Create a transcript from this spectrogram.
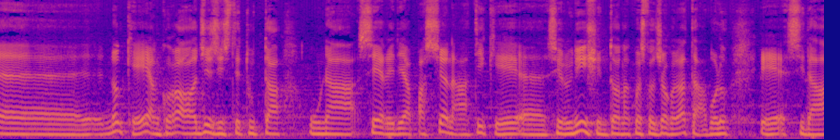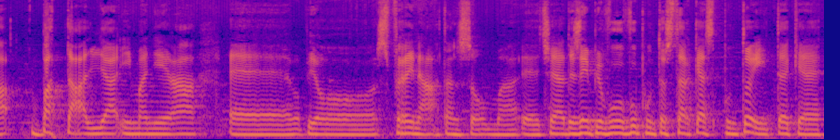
eh, nonché ancora oggi esiste tutta una serie di appassionati che eh, si riunisce intorno a questo gioco da tavolo e si dà battaglia in maniera eh, proprio sfrenata insomma. Eh, c'è ad esempio www.starcast.it che è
